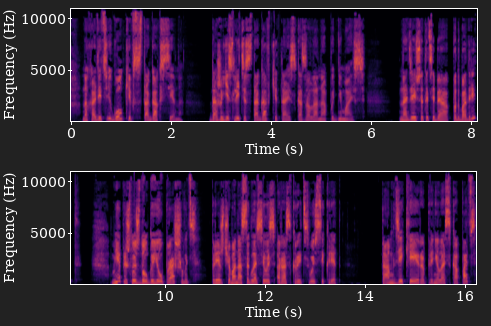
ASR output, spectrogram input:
— находить иголки в стогах сена. Даже если эти стога в Китае, — сказала она, поднимаясь. Надеюсь, это тебя подбодрит? Мне пришлось долго ее упрашивать, прежде чем она согласилась раскрыть свой секрет. Там, где Кейра принялась копать,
